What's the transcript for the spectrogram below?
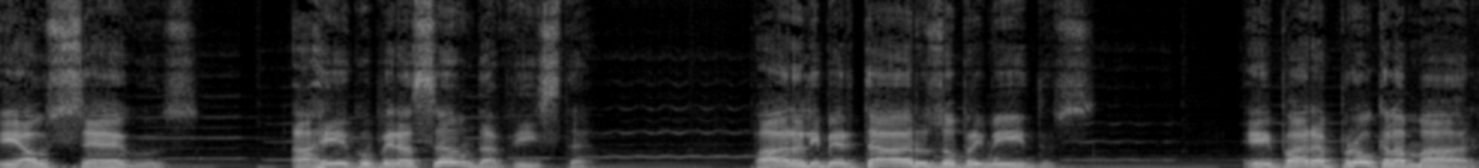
e aos cegos a recuperação da vista, para libertar os oprimidos e para proclamar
